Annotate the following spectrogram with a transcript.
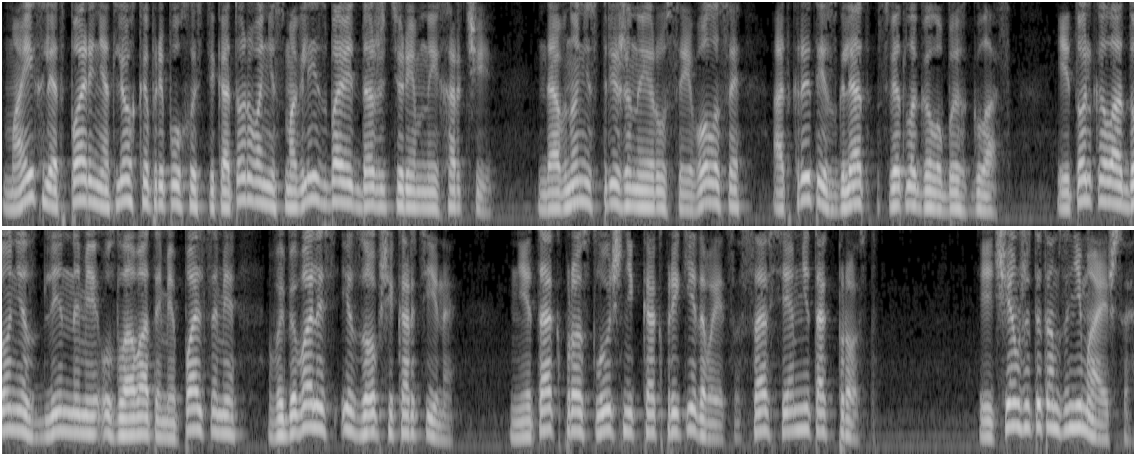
Моих лет парень, от легкой припухлости которого не смогли избавить даже тюремные харчи. Давно не стриженные русые волосы, открытый взгляд светло-голубых глаз. И только ладони с длинными узловатыми пальцами выбивались из общей картины. Не так прост лучник, как прикидывается, совсем не так прост. «И чем же ты там занимаешься?»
